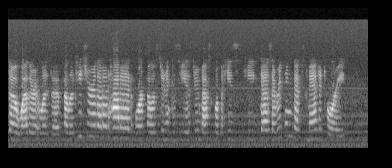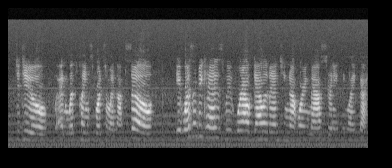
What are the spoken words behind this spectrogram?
So whether it was a fellow teacher that had had it or a fellow student, because he is doing basketball, but he's he does everything that's mandatory to do, and with playing sports and whatnot. So it wasn't because we were out gallivanting, not wearing masks or anything like that.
